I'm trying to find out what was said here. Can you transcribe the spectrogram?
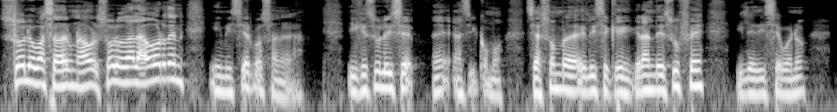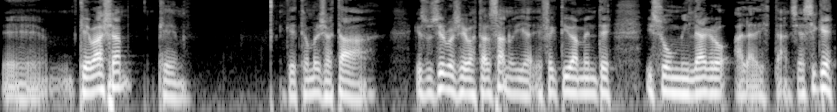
Solo vas a dar una orden, solo da la orden y mi siervo sanará. Y Jesús le dice, eh, así como se asombra, le dice que es grande su fe y le dice, bueno, eh, que vaya, que, que este hombre ya está, que su siervo iba a estar sano y efectivamente hizo un milagro a la distancia. Así que,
